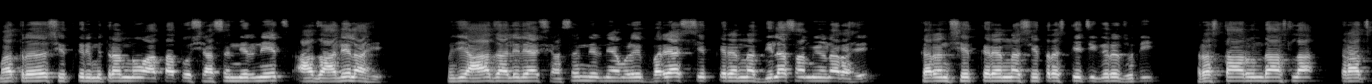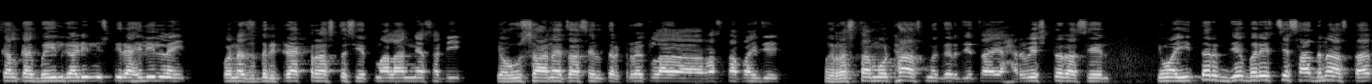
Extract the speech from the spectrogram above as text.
मात्र शेतकरी मित्रांनो आता तो शासन निर्णयच आज आलेला आहे. म्हणजे आज आलेल्या शासन निर्णयामुळे बऱ्याच शेतकऱ्यांना दिलासा मिळणार आहे. कारण शेतकऱ्यांना शेतरस्त्याची गरज होती. रस्ता अरुंदा असला तर आजकाल काय बैलगाडी नुसती राहिलेली नाही. कोणाचं तरी ट्रॅक्टर असतं शेतमाल आणण्यासाठी किंवा ऊस आणायचा असेल तर ट्रकला रस्ता पाहिजे. मग रस्ता मोठा असणं गरजेचं आहे हार्वेस्टर असेल किंवा इतर जे बरेचसे साधनं असतात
